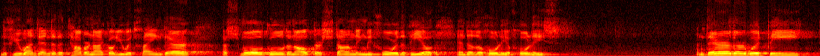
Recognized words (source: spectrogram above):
If you went into the tabernacle, you would find there a small golden altar standing before the veil into the Holy of Holies. And there there would be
